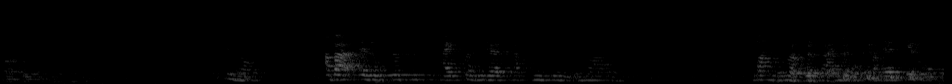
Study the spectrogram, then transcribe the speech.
Okay. Genau. Aber also das ist, zeigt mal wieder, Katzen gehen immer und machen immer guten Eindruck bei der Zielgruppe.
